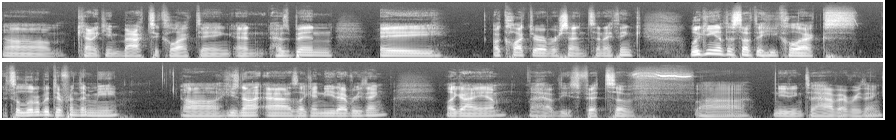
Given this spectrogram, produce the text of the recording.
um, kind of came back to collecting, and has been a a collector ever since. And I think looking at the stuff that he collects, it's a little bit different than me. Uh, he's not as like I need everything, like I am. I have these fits of uh, needing to have everything.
